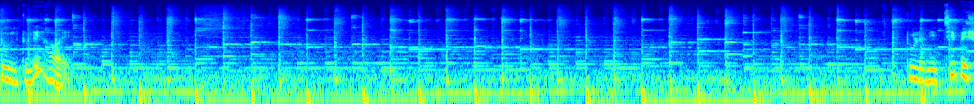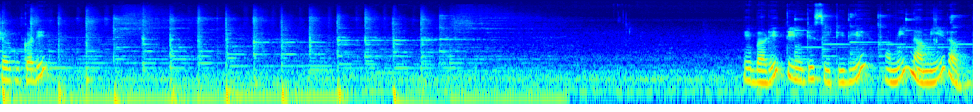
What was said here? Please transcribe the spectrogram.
তুলতুলে হয়। তুলে নিচ্ছি প্রেশার কুকারে। এবারে তিনটে সিটি দিয়ে আমি নামিয়ে রাখব।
